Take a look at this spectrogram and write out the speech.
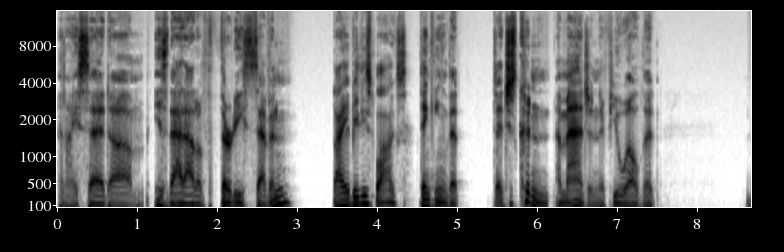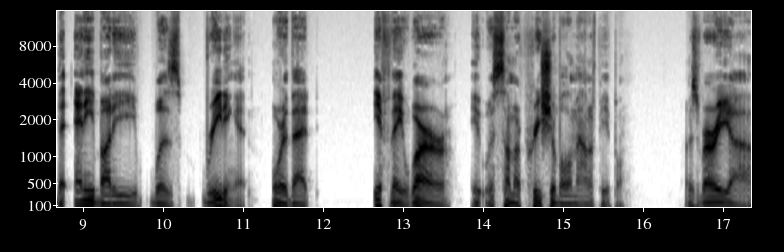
And I said, um, Is that out of 37 diabetes blogs? Thinking that I just couldn't imagine, if you will, that that anybody was reading it or that if they were, it was some appreciable amount of people. I was very uh,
